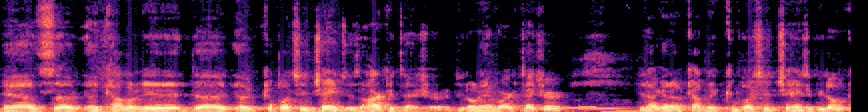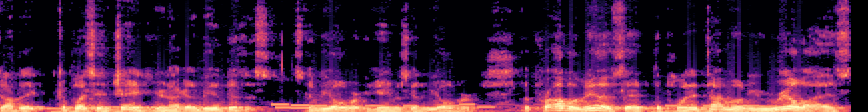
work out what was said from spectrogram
has uh, accommodated uh, uh, complexity and change is architecture. If you don't have architecture, you're not going to accommodate complexity and change. If you don't accommodate complexity and change, you're not going to be in business. It's going to be over. The game is going to be over. The problem is that the point in time when you realize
